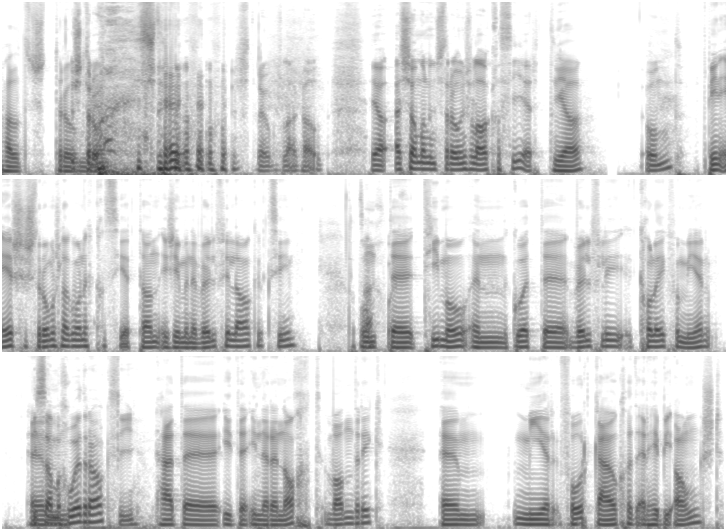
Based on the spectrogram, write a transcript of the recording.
halt Strom. Strom, Strom, Stromschlag halt. Ja, hast du schon mal einen Stromschlag kassiert? Ja. Und? Mein erster Stromschlag, den ich kassiert habe, war in einem Wölfli-Lager. Und der Timo, ein guter Wölfli-Kollege von mir, Ist am ähm, dran gewesen? hat äh, in, der, in einer Nachtwanderung ähm, mir vorgegaukelt, er habe Angst.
